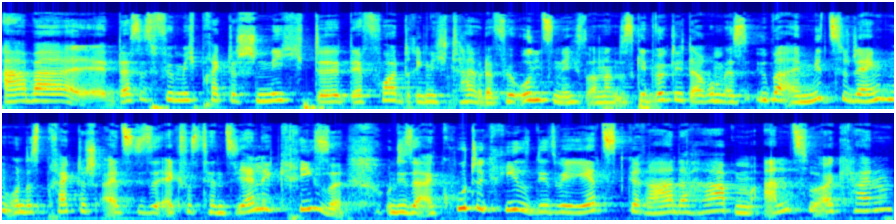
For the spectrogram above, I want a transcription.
Aber äh, das ist für mich praktisch nicht äh, der vordringliche Teil oder für uns nicht, sondern es geht wirklich darum, es überall mitzudenken und es praktisch als diese existenzielle Krise und diese akute Krise, die wir jetzt gerade haben, anzuerkennen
